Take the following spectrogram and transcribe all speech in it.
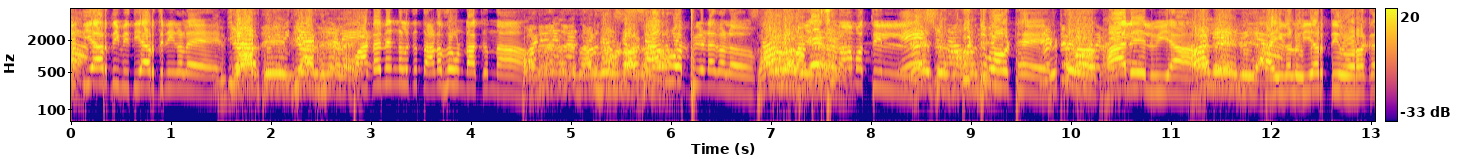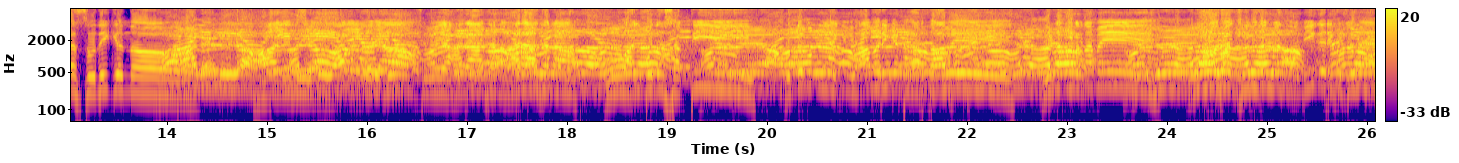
വിദ്യാർത്ഥി വിദ്യാർത്ഥിനികളെ പഠനങ്ങൾക്ക് തടസ്സം ഉണ്ടാക്കുന്ന പഠനങ്ങൾക്ക് തടസ്സമുണ്ടാക്കുന്ന സർവ പീഡകളും സർവപീഡകളും യേശുനാമത്തിൽ വിട്ടുപോകട്ടെ. കൈകൾ ഉയർത്തി ഉറക്കെ സ്തുതിക്കുന്നു. ആരാധന ആരാധന. ഓ അത്ഭുത ശക്തി. കുടുംബങ്ങളിലേക്ക് വ്യാപരിക്കട്ടെ കർത്താവേ. ഇടപെടണമേ. ഓരോ ജീവിതങ്ങളും നവീകരിക്കണമേ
